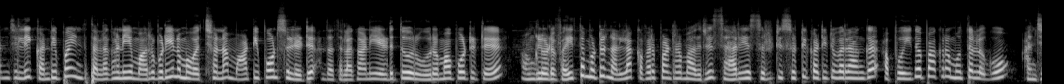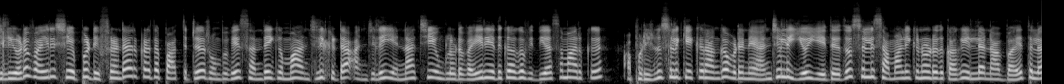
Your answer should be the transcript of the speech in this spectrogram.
அஞ்சலி கண்டிப்பாக இந்த தலகாணியை மறுபடியும் நம்ம வச்சோன்னா மாட்டிப்போன்னு சொல்லிட்டு அந்த தலகாணியை எடுத்து ஒரு உரமாக போட்டுட்டு அவங்களோட வயிற்றை மட்டும் நல்லா கவர் பண்ணுற மாதிரி சாரியை சுருட்டி சுருட்டி கட்டிட்டு வராங்க. அப்போ இதை பார்க்குற முத்தலகும் அஞ்சலியோட வயிறு ஷேப்பு டிஃப்ரெண்டாக இருக்கிறத பார்த்துட்டு ரொம்பவே சந்தேகமாக அஞ்சலி கிட்ட அஞ்சலி என்னாச்சு? உங்களோட வயிறு எதுக்காக வித்தியாசமாக இருக்குது அப்படின்னு சொல்லி கேட்குறாங்க உடனே அஞ்சலியோ ஏதேதோ சொல்லி சமாளிக்கணுன்றதுக்காக இல்லை நான் பயத்தில்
